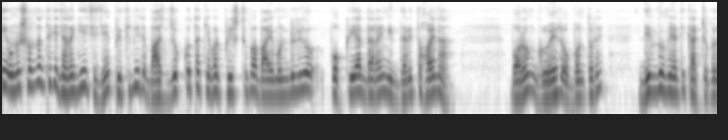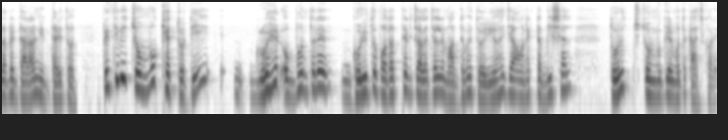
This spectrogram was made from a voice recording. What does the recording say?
এই অনুসন্ধান থেকে জানা গিয়েছে যে পৃথিবীর বাসযোগ্যতা কেবল পৃষ্ঠ বা বায়ুমণ্ডলীয় প্রক্রিয়ার দ্বারাই নির্ধারিত হয় না, বরং গ্রহের অভ্যন্তরে দীর্ঘমেয়াদী কার্যকলাপের দ্বারাও নির্ধারিত। পৃথিবীর চৌম্বক ক্ষেত্রটি গ্রহের অভ্যন্তরে গলিত পদার্থের চলাচলের মাধ্যমে তৈরি হয়, যা অনেকটা বিশাল তড়িৎ চৌম্বকের মতো কাজ করে।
